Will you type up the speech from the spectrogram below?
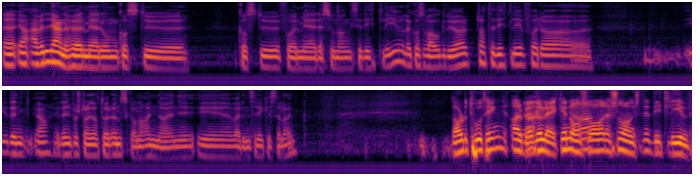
Eh, ja, jeg vil gjerne høre mer om hvordan du hvordan du får mer resonans i ditt liv, eller hvilke valg du har tatt i ditt liv for å i den, ja, i den forstand at du har ønska noe annet enn i, i, verdens rikeste land? Da har du to ting. Arbeid og leken, og så resonansen i ditt liv.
